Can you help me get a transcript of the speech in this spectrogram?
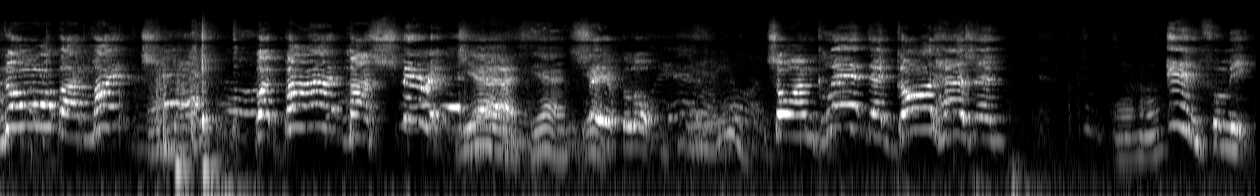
nor by might, Yes, yes, yes. saith the Lord. So I'm glad that God has an mm-hmm. end for me.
